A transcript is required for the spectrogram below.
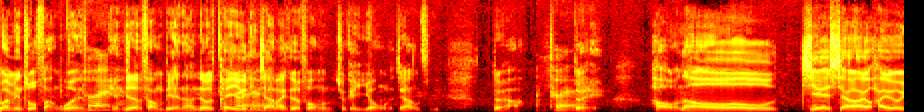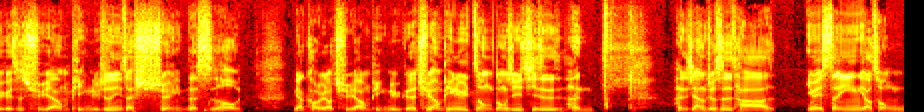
外面做访问，对，就很方便啊，就配一个领夹麦克风就可以用了，这样子。对啊，对对，好，然后接下来还有一个是取样频率，就是你在选的时候，你要考虑到取样频率。可是取样频率这种东西其实很很像，就是它因为声音要从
